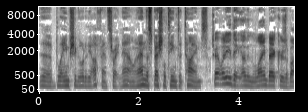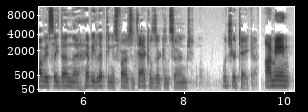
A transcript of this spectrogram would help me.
the, the blame should go to the offense right now and the special teams at times. Trent, what do you think? I mean, the linebackers have obviously done the heavy lifting as far as the tackles are concerned. What's your take on? it? I mean,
